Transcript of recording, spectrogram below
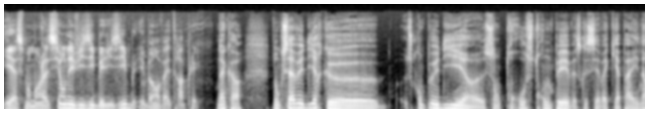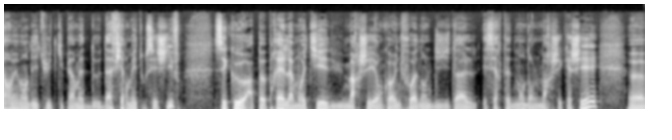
Et à ce moment-là, si on est visible et lisible, eh ben, on va être appelé. D'accord. Donc ça veut dire que ce qu'on peut dire sans trop se tromper, parce que c'est vrai qu'il n'y a pas énormément d'études qui permettent d'affirmer tous ces chiffres, c'est que à peu près la moitié du marché, encore une fois, dans le digital est certainement dans le marché caché, euh,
